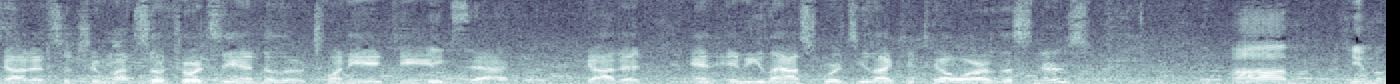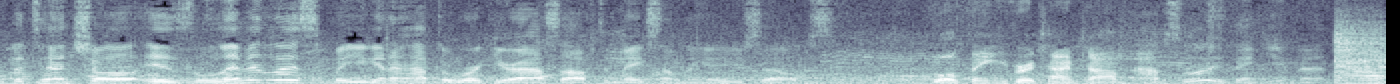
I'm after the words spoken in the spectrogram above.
Got it. So two months. So towards the end of 2018. Exactly. Got it. And any last words you'd like to tell our listeners? Um, human potential is limitless, but you're gonna have to work your ass off to make something of yourselves. Cool. Thank you for your time, Tom. Absolutely. Thank you, man.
